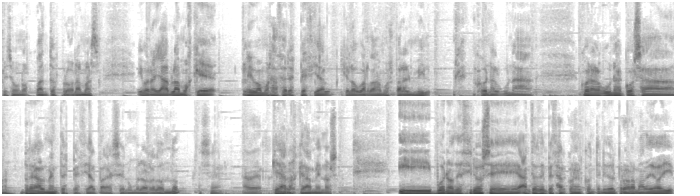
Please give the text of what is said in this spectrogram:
que son unos cuantos programas. Y bueno, ya hablamos que íbamos a hacer especial, que lo guardábamos para el 1000 con alguna con alguna cosa realmente especial para ese número redondo. Sí, a ver. Que ya nos queda menos. Y bueno, deciros, eh, antes de empezar con el contenido del programa de hoy,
